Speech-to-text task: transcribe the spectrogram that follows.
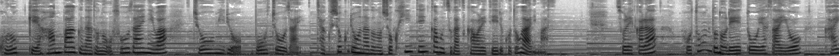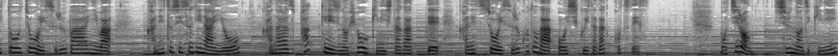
コロッケやハンバーグなどのお惣菜には調味料膨張剤着色料などの食品添加物が使われていることがあります。それからほとんどの冷凍野菜を解凍調理する場合には加熱しすぎないよう必ずパッケージの表記に従って加熱調理することが美味しくいただくコツです。もちろん旬の時期に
